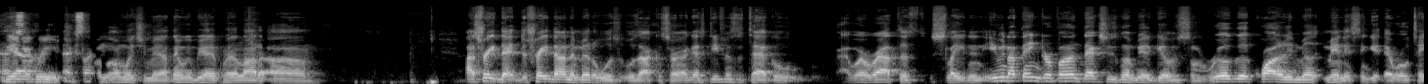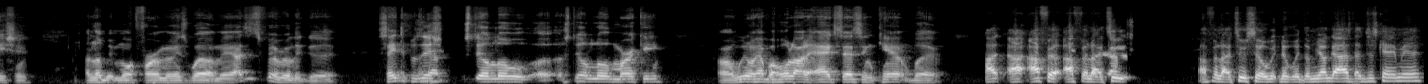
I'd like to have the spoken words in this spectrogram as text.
Excellent. Yeah, I agree. Excellent. I'm, I'm, with you, man. I think we'll be able to play a lot of. Um, I straight that the straight down the middle was was our concern. I guess defensive tackle. We're at the Slaton, even I think Gervon Dexter is going to be able to give us some real good quality minutes and get that rotation a little bit more firmer as well, man. I just feel really good. Safety position still a little uh, still a little murky. Uh, we don't have a whole lot of access in camp, but I I, I feel I feel like too. I feel like too. So with, with them young guys that just came in,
